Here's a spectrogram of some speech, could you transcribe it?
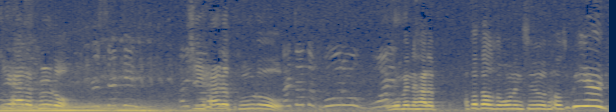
She had a poodle. For a second. I She had a poodle. I thought the poodle. What? A woman had a. I thought that was a woman too. That was weird.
